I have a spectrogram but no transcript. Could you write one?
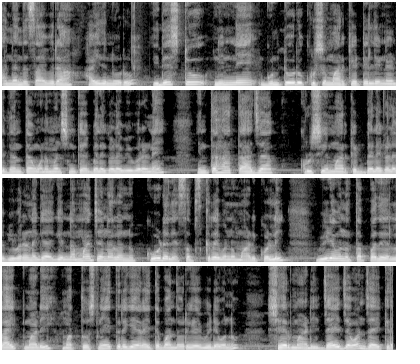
ಹನ್ನೊಂದು ಸಾವಿರ ಐದುನೂರು. ಇದಿಷ್ಟು ನಿನ್ನೆ ಗುಂಟೂರು ಕೃಷಿ ಮಾರ್ಕೆಟಲ್ಲಿ ನಡೆದಂಥ ಒಣಮೆಣಸಿನಕಾಯಿ ಬೆಲೆಗಳ ವಿವರಣೆ. ಇಂತಹ ತಾಜಾ ಕೃಷಿ ಮಾರ್ಕೆಟ್ ಬೆಲೆಗಳ ವಿವರಣೆಗಾಗಿ ನಮ್ಮ ಚಾನಲನ್ನು ಕೂಡಲೇ ಸಬ್ಸ್ಕ್ರೈಬನ್ನು ಮಾಡಿಕೊಳ್ಳಿ. ವಿಡಿಯೋವನ್ನು ತಪ್ಪದೇ ಲೈಕ್ ಮಾಡಿ ಮತ್ತು ಸ್ನೇಹಿತರಿಗೆ, ರೈತ ಬಾಂಧವರಿಗೆ ವಿಡಿಯೋವನ್ನು ಶೇರ್ ಮಾಡಿ. ಜೈ ಜವಾನ್, ಜೈ ಕಿಸಾನ್.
